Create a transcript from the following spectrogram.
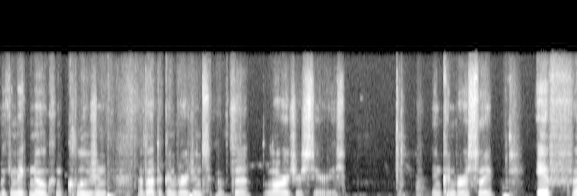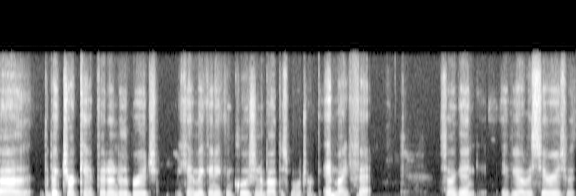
we can make no conclusion about the convergence of the larger series. And conversely, if uh, the big truck can't fit under the bridge, you can't make any conclusion about the small truck. It might fit. So again, if you have a series with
